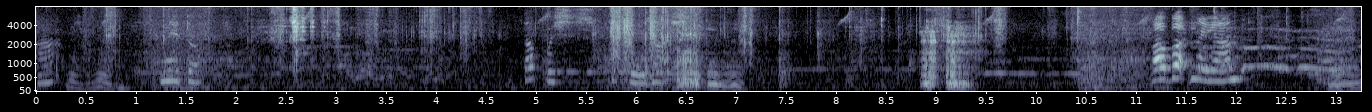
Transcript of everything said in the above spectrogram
Ha? Nito. Tapos, punas. Mhm. Haba na yan. Mhm.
